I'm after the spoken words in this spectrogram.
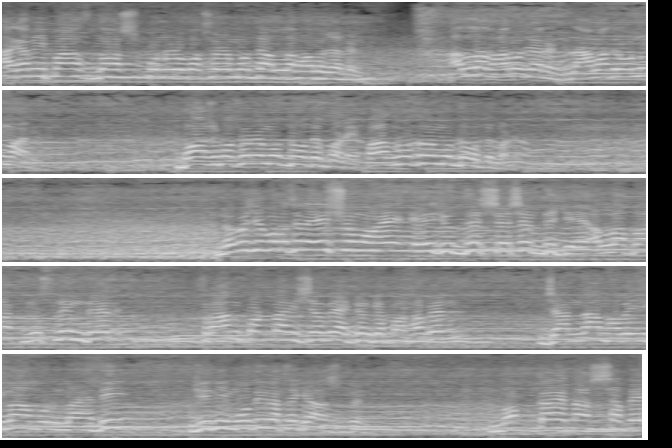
আগামী পাঁচ, দশ, পনেরো বছরের মধ্যে আল্লাহ ভালো জানেন। আল্লাহ ভালো জানেন আমাদের অনুমান। দশ বছরের মধ্যে হতে পারে, পাঁচ বছরের মধ্যে হতে পারে। নবীজি বলেছেন, এই সময়, এই যুদ্ধের শেষের দিকে আল্লাহ পাক মুসলিমদের ত্রাণকর্তা হিসেবে একজনকে পাঠাবেন, যার নাম হবে ইমামুল মাহদি, যিনি মদিনা থেকে আসবেন। মক্কায় তার সাথে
